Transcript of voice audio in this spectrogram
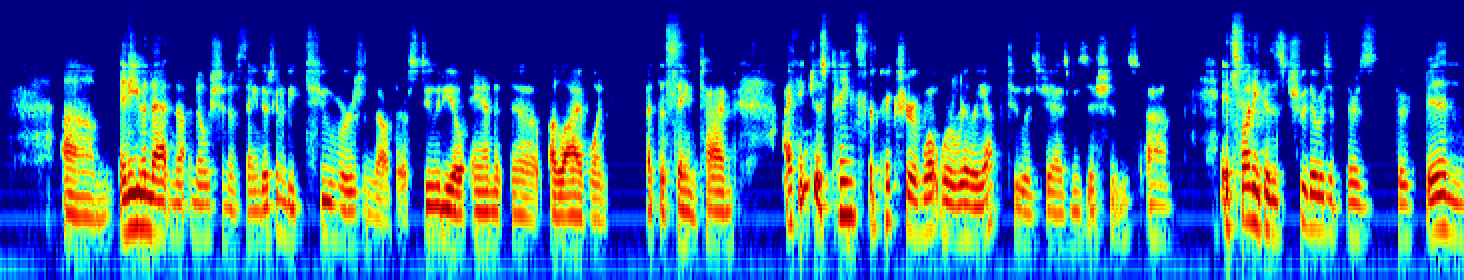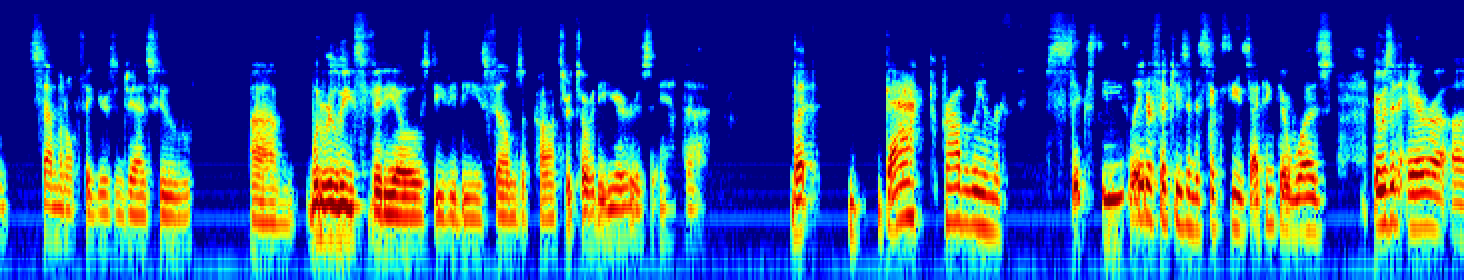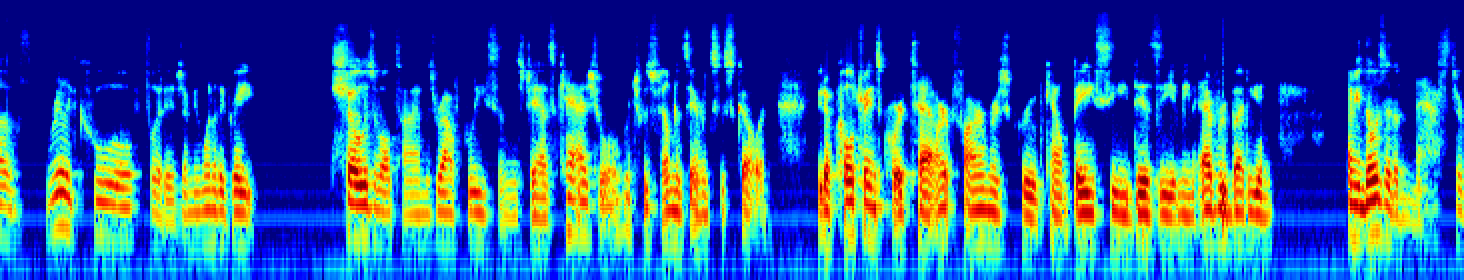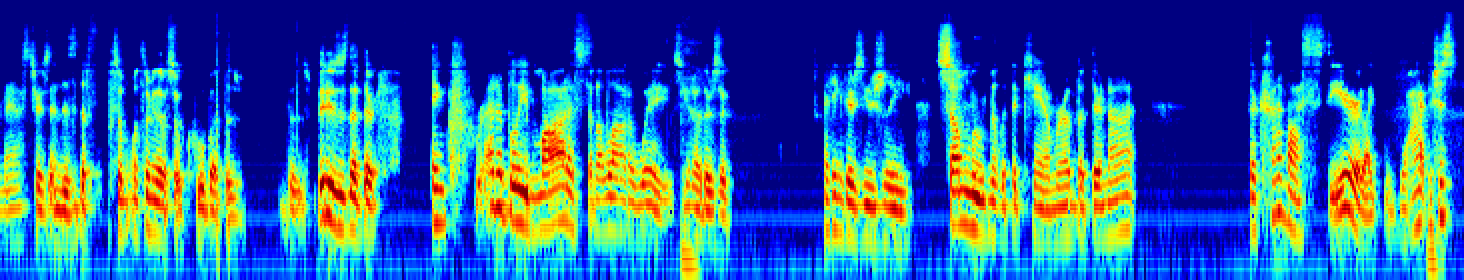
Um, and even that no- notion of saying there's going to be two versions out there, studio and uh, a live one at the same time, I think just paints the picture of what we're really up to as jazz musicians. Um, it's funny because it's true. There was a there's there's been seminal figures in jazz who um, would release videos, DVDs, films of concerts over the years, and uh, but back probably in the 60s, later 50s into 60s, I think there was there was an era of really cool footage. I mean, one of the great shows of all time was Ralph Gleason's Jazz Casual, which was filmed in San Francisco. And you'd have Coltrane's quartet, Art Farmer's group, Count Basie, Dizzy. I mean, everybody. And I mean, those are the master masters. And this is the something that was so cool about those those videos is that they're incredibly modest in a lot of ways. You know, there's a I think there's usually some movement with the camera, but they're not. They're kind of austere. Like watch, just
